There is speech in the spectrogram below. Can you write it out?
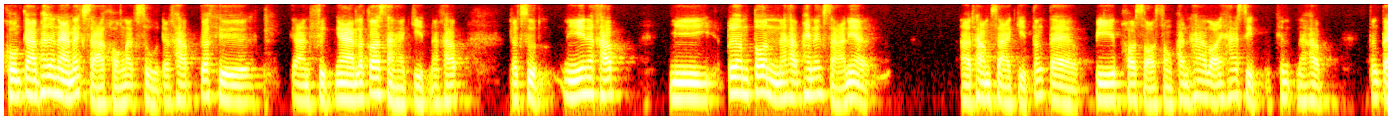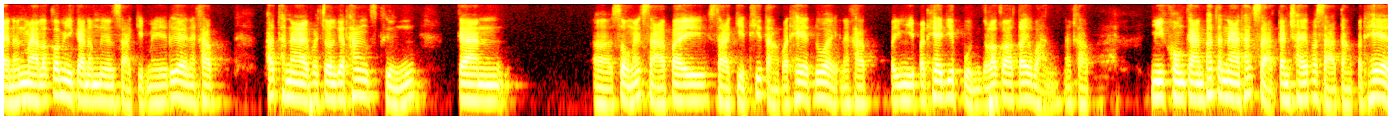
โครงการพัฒนานักศึกษาของหลักสูตรนะครับ ก็คือการฝึกงานแล้วก็สหกิจนะครับ หลักสูตรนี้นะครับมีเริ่มต้นนะครับให้นักศึกษาเนี่ย ทำสาหกิจตั้งแต่ปีพศ 2550 ขึ้นนะครับ ตั้งแต่นั้นมาแล้วก็มีการดำเนินสาหกิจมาเรื่อยๆนะครับ พัฒนาไปจนกระทั่งถึงการส่งนักศึกษาไปสาหกิจที่ต่างประเทศด้วยนะครับ ไปมีประเทศญี่ปุ่นแล้วก็ไต้หวันนะครับ มีโครงการพัฒนาทักษะการใช้ภาษาต่างประเทศ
